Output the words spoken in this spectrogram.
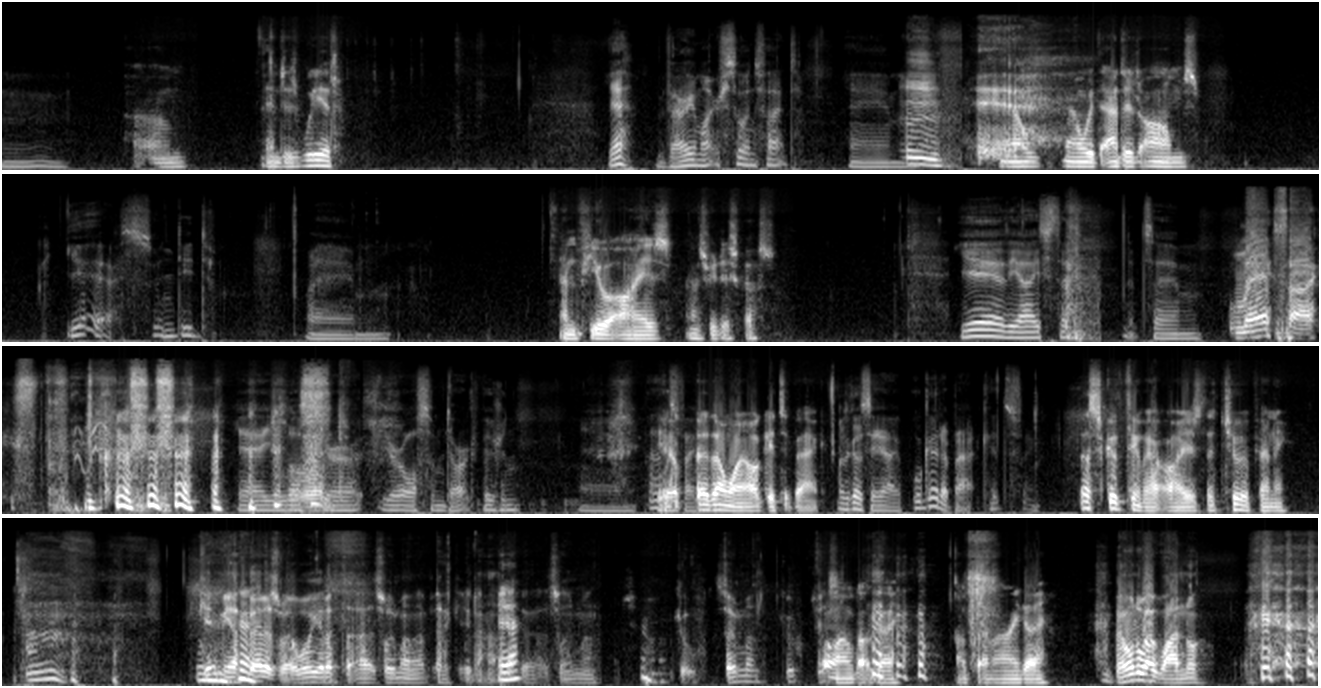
mm. um, and is weird. Yeah, very much so. In fact. Um, Mm. Now, now with added arms. Yes, indeed. Um, and fewer eyes, as we discussed. yeah, the eyes thing. It's um, Less eyes. yeah, you lost your your awesome dark vision. Um, that's yep, but don't worry, I'll get it back. I was gonna say, yeah, we'll get it back. It's fine. That's a good thing about eyes. They're two a penny. Get me a pair as well. We'll get it. That's fine, man. That'd be a kid and a half. Yeah. Yeah, that's fine, man. Cool. So, man. Cool. Oh, I've got a guy. I've got an eye guy. I wonder about one though.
